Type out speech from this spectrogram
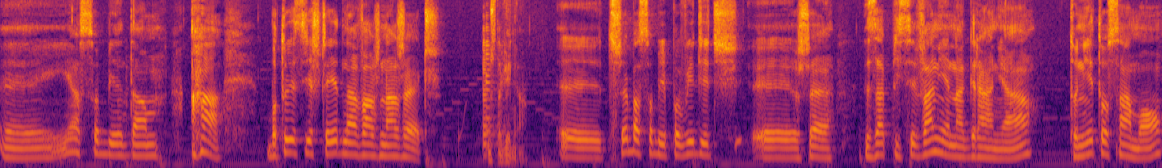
Yy, ja sobie dam. Aha, bo tu jest jeszcze jedna ważna rzecz. Ustawienia. Y, trzeba sobie powiedzieć, y, że zapisywanie nagrania to nie to samo,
